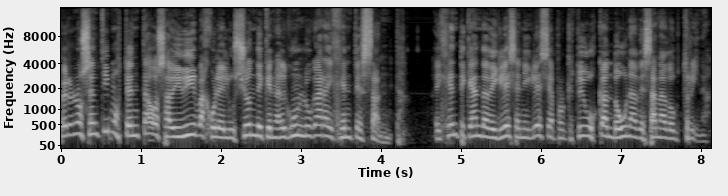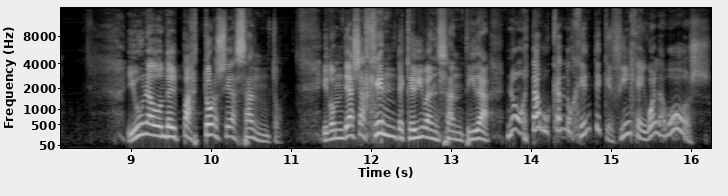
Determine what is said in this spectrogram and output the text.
pero nos sentimos tentados a vivir bajo la ilusión de que en algún lugar hay gente santa. Hay gente que anda de iglesia en iglesia porque estoy buscando una de sana doctrina. Y una donde el pastor sea santo. Y donde haya gente que viva en santidad. No, está buscando gente que finja igual a vos.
